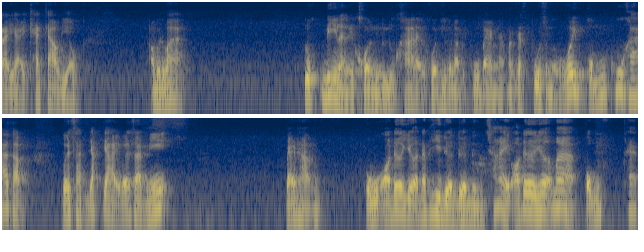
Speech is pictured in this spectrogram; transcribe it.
รายใหญ่แค่เจ้าเดียว เอาเป็นว่า ลูกนี้หลายๆคนหรือลูกค้าหลายคนที่เวลาไปกู้แบงก์อะมันจะพูดเสมอว่าเฮ้ยผมคู่ค้ากับบริษัทยักษ์ใหญ่บริษัทนี้ แบงก์ถามโอ้ออเดอร์เยอะนะพี่เดือนเดือนหนึ่งใช่ออเดอร์เยอะมาก ผมแทบ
